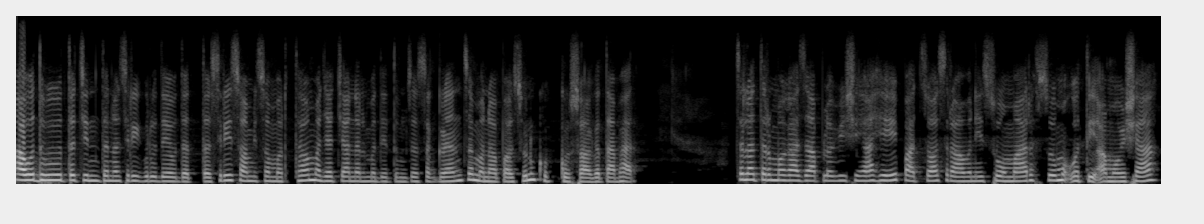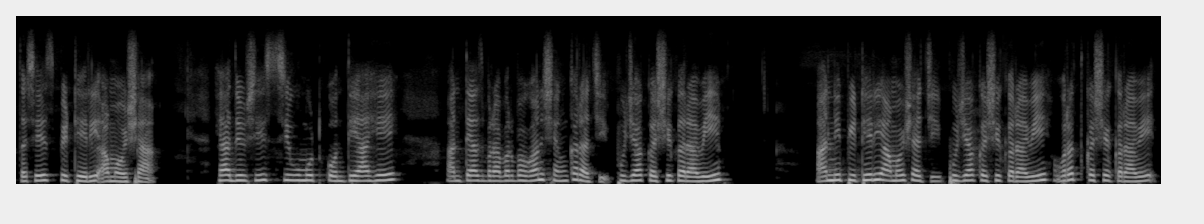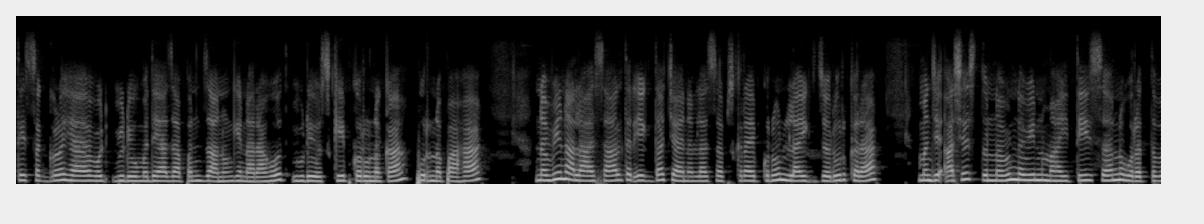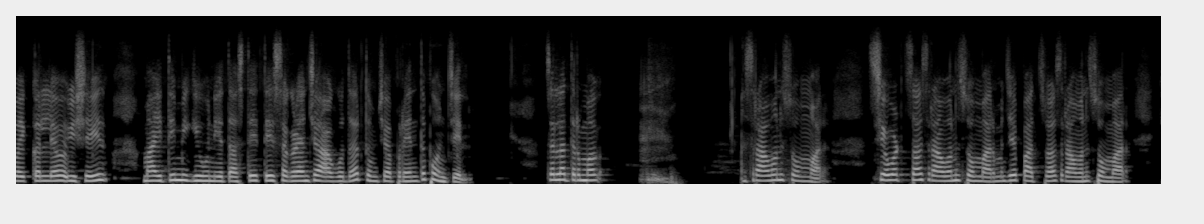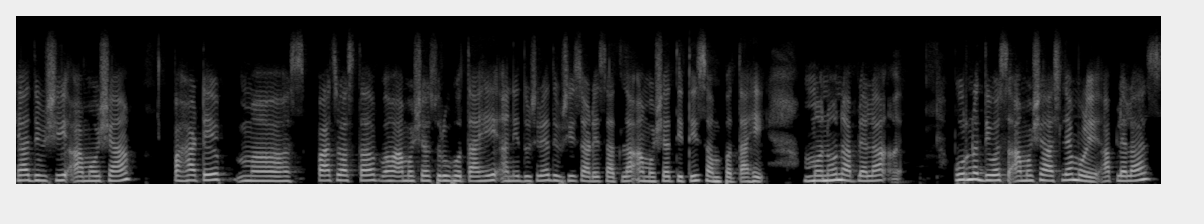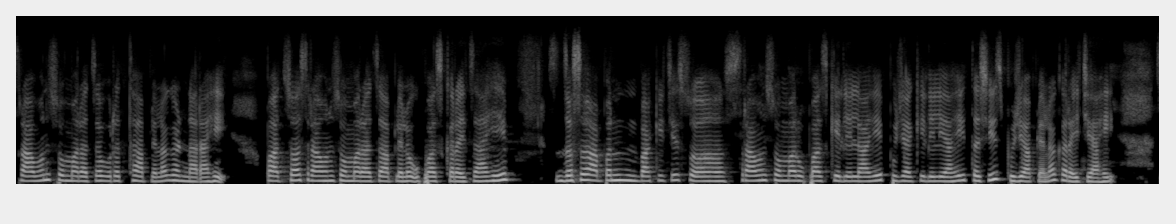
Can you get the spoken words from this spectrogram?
अवधूत चिंतन श्री गुरुदेव दत्त श्री स्वामी समर्थ. माझ्या चॅनलमध्ये तुमचं सगळ्यांचं मनापासून खूप खूप स्वागत आभार. चला तर मग आज आपला विषय आहे पाचवा श्रावणी सोमवार सोमवती अमावस्या तसेच पिठेरी अमावस्या. ह्या दिवशी शिवमुठ कोणती आहे? आणि त्याचबरोबर भगवान शंकराची पूजा कशी करावी? आणि पिठेरी अमावस्याची पूजा कशी करावी व्रत कसे करावे ते सगळं ह्या व्हिडिओमध्ये आज आपण जाणून घेणार आहोत. व्हिडिओ स्किप करू नका पूर्ण पहा. नवीन आला असाल तर एकदा चॅनलला सबस्क्राईब करून लाईक जरूर करा. म्हणजे असेच नवीन नवीन माहिती सण व्रत वैकल्याविषयी माहिती मी घेऊन येत असते ते सगळ्यांच्या अगोदर तुमच्यापर्यंत पोहोचेल. चला तर मग श्रावण सोमवार. शेवटचा श्रावण सोमवार म्हणजे पाचवा श्रावण सोमवार. ह्या दिवशी अमावस्या पहाटे पाच वाजता अमावस्या सुरू होत आहे आणि दुसऱ्या दिवशी साडेसातला अमावस्या तिथी संपत आहे. म्हणून आपल्याला पूर्ण दिवस अमावस्या असल्यामुळे आपल्याला श्रावण सोमवाराचं व्रत आपल्याला घडणार आहे. पाचवा श्रावण सोमवाराचा आपल्याला उपवास करायचा आहे. जसं आपण बाकीचे श्रावण सोमवार उपवास केलेला आहे पूजा केलेली आहे तशीच पूजा आपल्याला करायची आहे.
